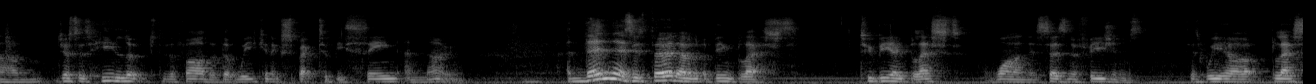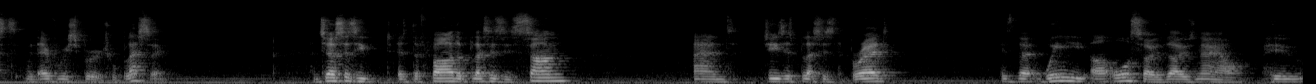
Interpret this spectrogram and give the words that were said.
um, just as he looked to the Father, that we can expect to be seen and known. And then there's this third element of being blessed, to be a blessed one. It says in Ephesians, it says, We are blessed with every spiritual blessing. And just as he as the Father blesses his Son and Jesus blesses the bread, is that we are also those now who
